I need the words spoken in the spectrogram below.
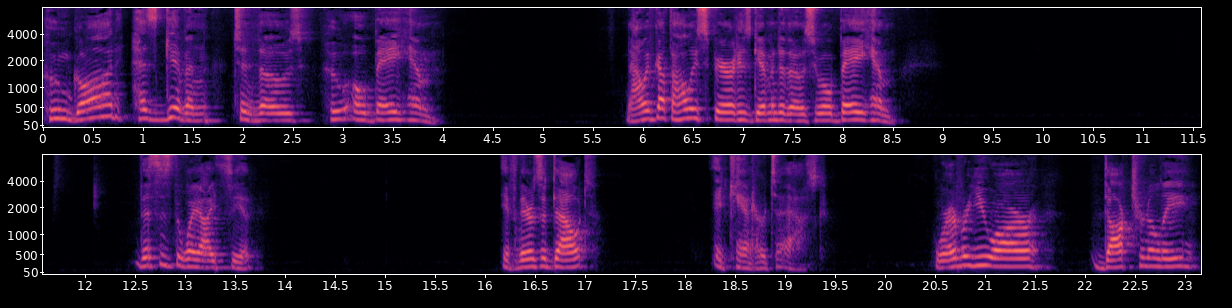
whom God has given to those who obey him. Now we've got the Holy Spirit who's given to those who obey him. This is the way I see it. If there's a doubt, it can't hurt to ask. Wherever you are doctrinally,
